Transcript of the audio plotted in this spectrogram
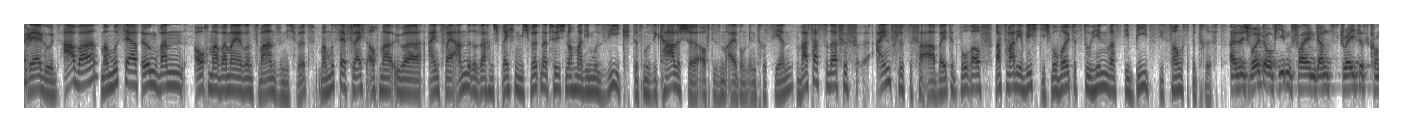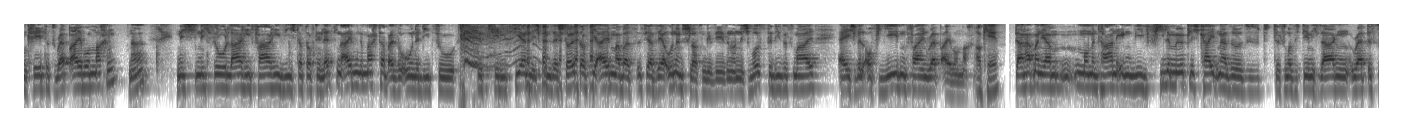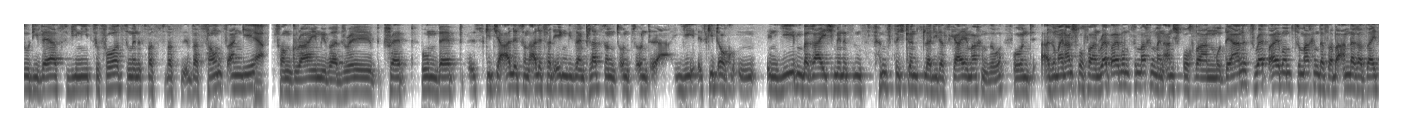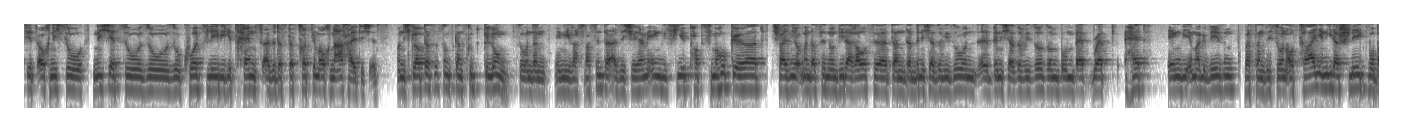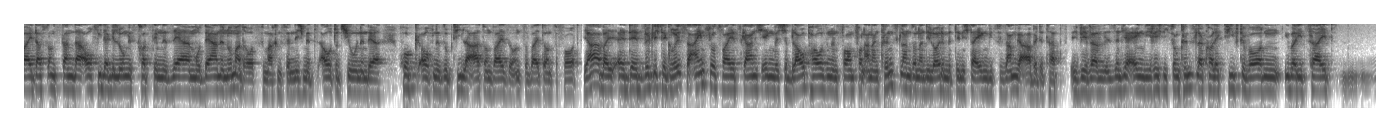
sehr gut. Aber man muss ja irgendwann auch mal, weil man ja sonst wahnsinnig wird, man muss ja vielleicht auch mal über ein, zwei andere Sachen sprechen. Mich wird natürlich nochmal die Musik, das Musikalische auf diesem Album interessieren. Was hast du da für Einflüsse verarbeitet? Worauf, was war dir wichtig? Wo wolltest du hin, was die Beats, die Songs betrifft? Also ich wollte auf jeden Fall ein ganz straightes, konkretes Rap-Album machen. Ne? Nicht, nicht so Larifari, wie ich das auf den letzten Alben gemacht habe, also ohne die zu diskreditieren. Ich bin sehr stolz auf die Alben, aber es ist ja sehr unentschlossen gewesen und ich wusste dieses Mal, ey, ich will auf jeden Fall ein Rap-Album machen. Okay. Dann hat man ja momentan irgendwie viele Möglichkeiten. Also das muss ich dir nicht sagen. Rap ist so divers wie nie zuvor, zumindest was was was Sounds angeht. Ja. Von Grime über Drill, Trap, Boom Bap. Es gibt ja alles und alles hat irgendwie seinen Platz und und und äh, je, es gibt auch in jedem Bereich mindestens 50 Künstler, die das geil machen so. Und also mein Anspruch war ein Rap-Album zu machen. Mein Anspruch war ein modernes Rap-Album zu machen, das aber andererseits jetzt auch nicht so nicht jetzt so so so kurzlebige Trends. Also dass das trotzdem auch nachhaltig ist. Und ich glaube, das ist uns ganz gut gelungen. So und dann irgendwie, was, was sind da? Also ich, wir haben irgendwie viel Pop Smoke gehört. Ich weiß nicht, ob man das hin und wieder raushört. Dann, dann bin ich ja sowieso, äh, bin ich ja sowieso so ein Boom Bap Rap Head irgendwie immer gewesen, was dann sich so in Australien niederschlägt, wobei das uns dann da auch wieder gelungen ist, trotzdem eine sehr moderne Nummer draus zu machen, finde ich, mit Autotune in der Hook auf eine subtile Art und Weise und so weiter und so fort. Ja, aber äh, der, wirklich der größte Einfluss war jetzt gar nicht irgendwelche Blaupausen in Form von anderen Künstlern, sondern die Leute, mit denen ich da irgendwie zusammengearbeitet habe. Wir, wir sind ja irgendwie richtig so ein Künstlerkollektiv geworden über die Zeit.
